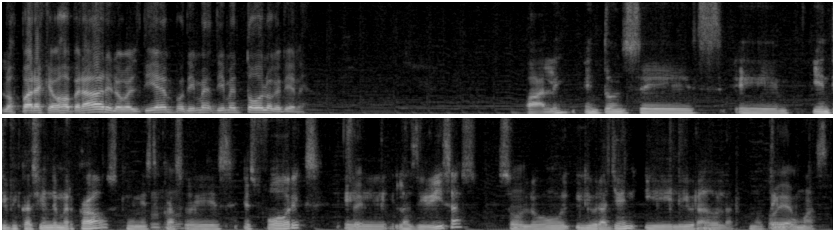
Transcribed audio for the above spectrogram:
los pares que vas a operar y luego el tiempo. Dime, dime todo lo que tienes. Vale, entonces eh, identificación de mercados, que en este caso es, es Forex, Sí. eh, las divisas, solo Libra Yen y Libra Dólar, no tengo más.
